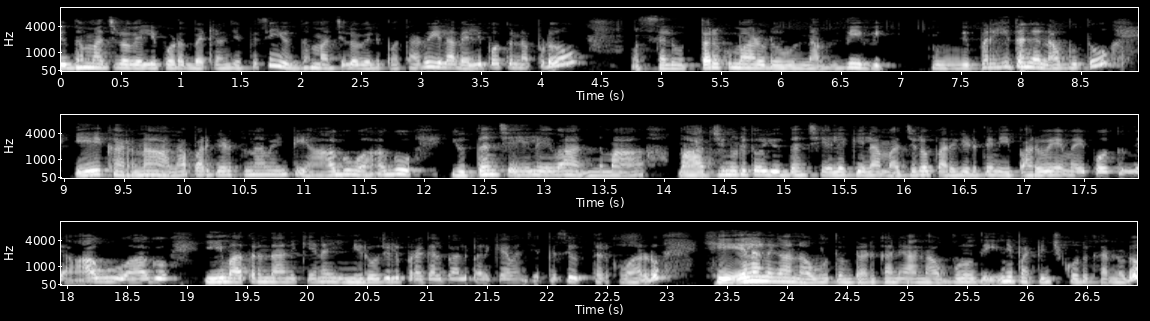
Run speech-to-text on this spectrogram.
యుద్ధం మధ్యలో వెళ్ళిపోవడం బెటర్ అని చెప్పేసి యుద్ధం మధ్యలో వెళ్ళిపోతాడు. ఇలా వెళ్ళిపోతున్నప్పుడు అసలు ఉత్తర కుమారుడు నవ్వి విపరీతంగా నవ్వుతూ ఏ కర్ణ అలా పరిగెడుతున్నావేంటి? ఆగు ఆగు యుద్ధం చేయలేవా? అన్న మా మా అర్జునుడితో యుద్ధం చేయలేక ఇలా మధ్యలో పరిగెడితే నీ పరువు ఏమైపోతుంది? ఆగు ఆగు ఈ మాత్రం దానికైనా? ఇన్ని రోజులు ప్రగల్భాలు పలికావని చెప్పేసి ఉత్తర కుమారుడు హేళనగా నవ్వుతుంటాడు. కానీ ఆ నవ్వును దేన్ని పట్టించుకోడు కర్ణుడు?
